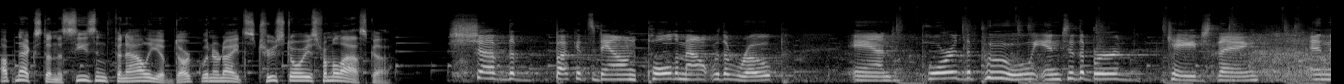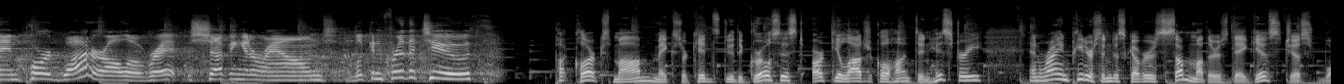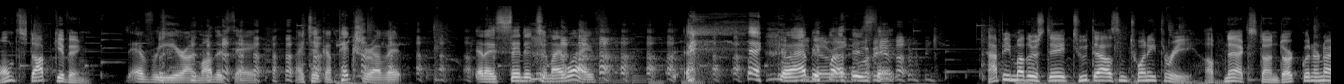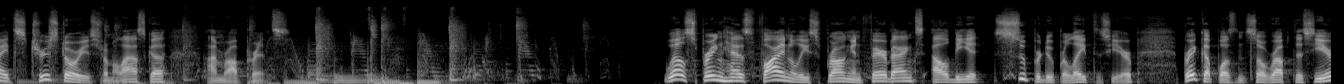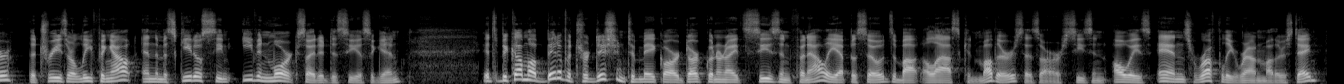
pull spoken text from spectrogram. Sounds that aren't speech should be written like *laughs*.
Up next on the season finale of Dark Winter Nights True Stories from Alaska. Shoved the buckets down, pulled them out with a rope, and poured the poo into the bird cage thing, and then poured water all over it, shoving it around, looking for the tooth. Putt Clark's mom makes her kids do the grossest archaeological hunt in history, and Ryan Peterson discovers some Mother's Day gifts just won't stop giving. Every year on Mother's Day, I took a picture of it and I sent it to my wife. *laughs* Go *laughs* happy Mother's Day. Happy Mother's Day 2023. Up next on Dark Winter Nights True Stories from Alaska, I'm Rob Prince. Well, spring has finally sprung in Fairbanks, albeit super duper late this year. Breakup wasn't so rough this year. The trees are leafing out, and the mosquitoes seem even more excited to see us again. It's become a bit of a tradition to make our Dark Winter Nights season finale episodes about Alaskan mothers, as our season always ends roughly around Mother's Day.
